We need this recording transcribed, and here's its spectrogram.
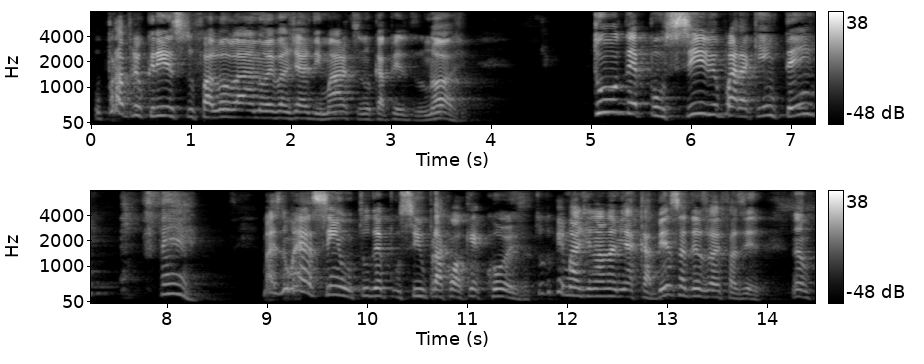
O próprio Cristo falou lá no Evangelho de Marcos, no capítulo 9: tudo é possível para quem tem fé. Mas não é assim, o tudo é possível para qualquer coisa. Tudo que imaginar na minha cabeça, Deus vai fazer. Não.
